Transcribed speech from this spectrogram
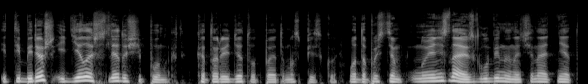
и ты берешь и делаешь следующий пункт, который идет вот по этому списку. Вот, допустим, ну я не знаю, из глубины начинать нет,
